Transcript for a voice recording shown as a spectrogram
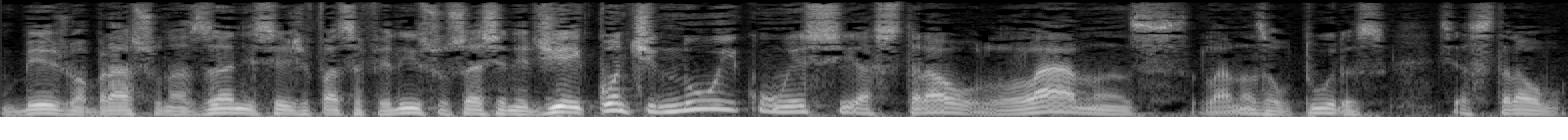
Um beijo, um abraço na Zane, seja faça feliz, sucesso e energia e continue com esse astral lá nas, lá nas alturas, esse astral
